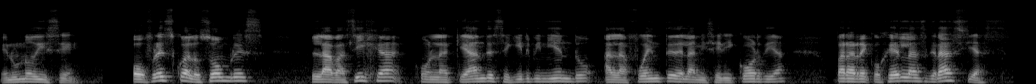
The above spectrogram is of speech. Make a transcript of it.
En uno dice, ofrezco a los hombres la vasija con la que han de seguir viniendo a la fuente de la misericordia para recoger las gracias.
